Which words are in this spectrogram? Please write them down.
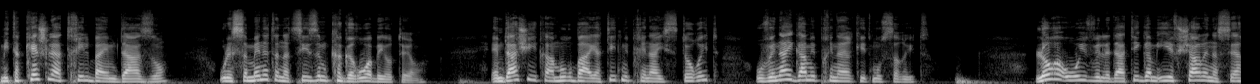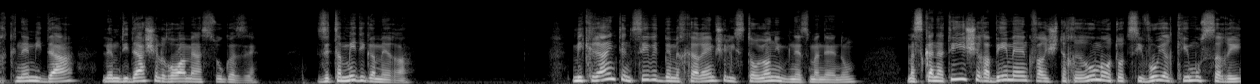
מתעקש להתחיל בעמדה הזו ולסמן את הנאציזם כגרוע ביותר. עמדה שהיא כאמור בעייתית מבחינה היסטורית, ובעיניי גם מבחינה ערכית מוסרית. לא ראוי ולדעתי גם אי אפשר לנסח קנה מידה למדידה של רוע מהסוג הזה. זה תמיד ייגמר רע. מקריאה אינטנסיבית במחקריהם של היסטוריונים בני זמננו, מסקנתי היא שרבים מהם כבר השתחררו מאותו ציווי ערכי מוסרי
